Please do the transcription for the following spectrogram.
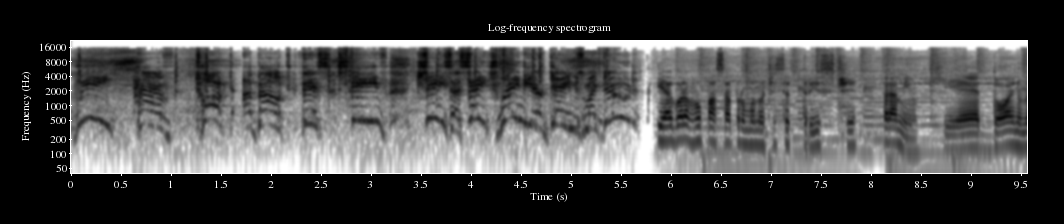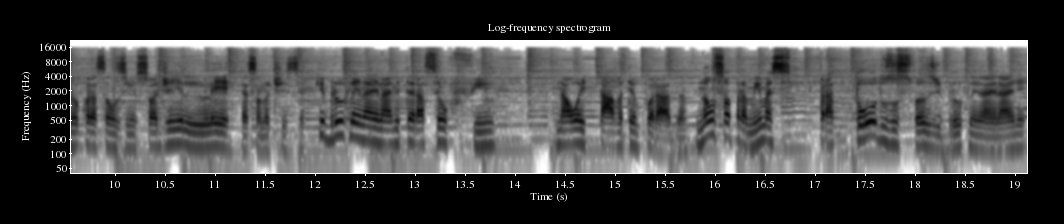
We have talked about this, Steve! Jesus H. Reindeer Games, my dude! E agora vou passar por uma notícia triste para mim, que é dói no meu coraçãozinho só de ler essa notícia. Que Brooklyn Nine-Nine terá seu fim na oitava temporada. Não só para mim, mas para todos os fãs de Brooklyn Nine-Nine.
